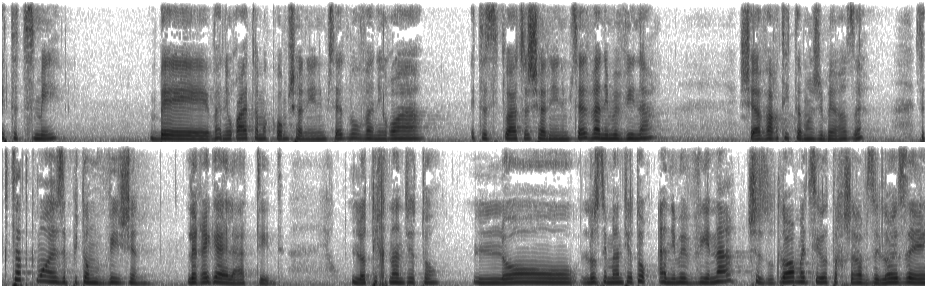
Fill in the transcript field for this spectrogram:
את עצמי, ב... ואני רואה את המקום שאני נמצאת בו, ואני רואה את הסיטואציה שאני נמצאת, ואני מבינה שעברתי את המשבר הזה. זה קצת כמו איזה פתאום vision, לרגע אל העתיד. לא תכננתי אותו, לא, לא סימנתי אותו, אני מבינה שזאת לא המציאות עכשיו, זה לא איזה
